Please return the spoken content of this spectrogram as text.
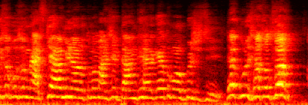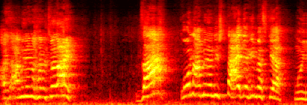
কিছু বুঝুম না আজকে আমি না তোমার মানুষের ডাং খেয়ে গিয়ে তোমার অভ্যেস হচ্ছে এ বুড়ি সাথে চল চল আজ আমি না সামনে চলাই যা কোন আমি জানিস তাই দেখি আজকে মুই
